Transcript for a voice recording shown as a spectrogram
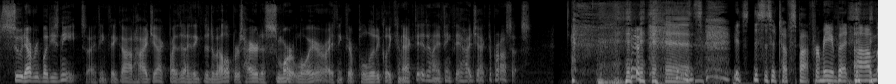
suit everybody's needs. I think they got hijacked by the. I think the developers hired a smart lawyer. I think they're politically connected, and I think they hijacked the process. it's, it's, this is a tough spot for me, but um,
